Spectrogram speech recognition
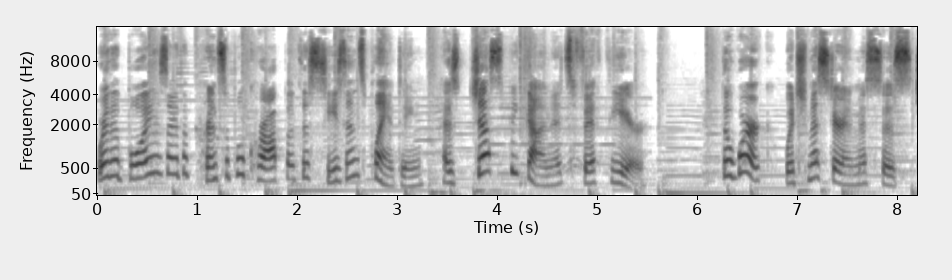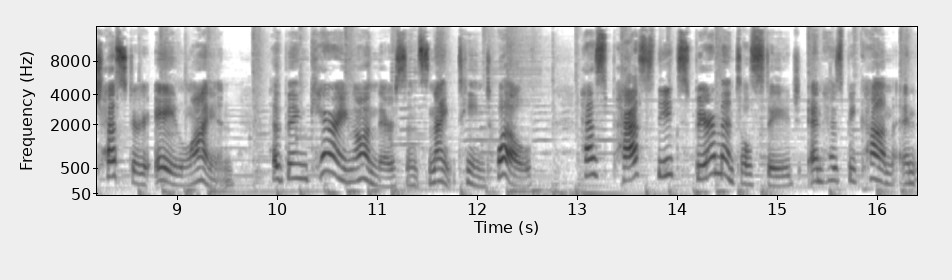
where the boys are the principal crop of the season's planting, has just begun its fifth year. The work, which Mr. and Mrs. Chester A. Lyon have been carrying on there since 1912, has passed the experimental stage and has become an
